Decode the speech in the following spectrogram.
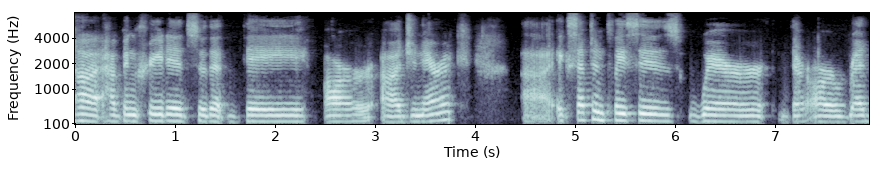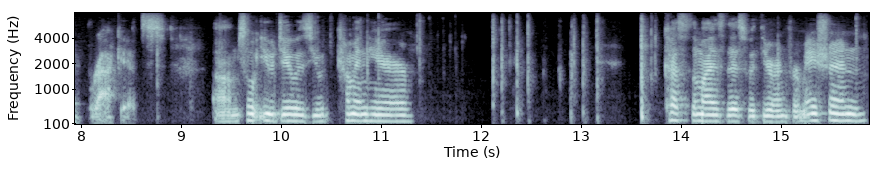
uh, have been created so that they are uh, generic, uh, except in places where there are red brackets. Um, so what you would do is you would come in here, customize this with your information.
